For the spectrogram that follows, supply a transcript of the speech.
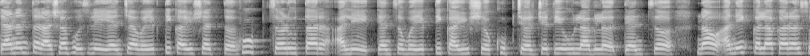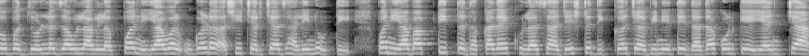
त्यानंतर आशा भोसले यांच्या वैयक्तिक आयुष्यात खूप चढउतार आले. त्यांचं वैयक्तिक आयुष्य खूप चर्चेत येऊ लागलं. त्यांचं नाव अनेक कलाकारांसोबत जोडलं जाऊ लागलं. पण यावर उघड अशी चर्चा झाली नव्हती. पण याबाबतीत धक्कादायक खुलासा ज्येष्ठ दिग्गज अभिनेते दादा कोंडके यांच्या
